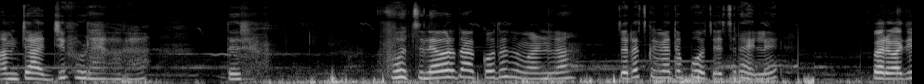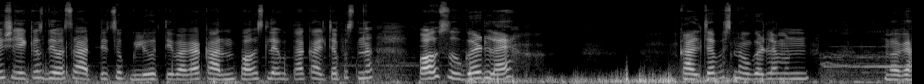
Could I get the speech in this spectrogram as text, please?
आमच्या आजी पुढं आहे बघा. तर पोचल्यावर दाखवतो तुम्हाला. जराच कमी आता पोचायचं राहिले परवा दिवशी एकच दिवस आरती चुकली होती बघा. कारण पाऊस लय होता. कालच्यापासून पाऊस उघडलाय. कालच्यापासून उघडला म्हणून बघा.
